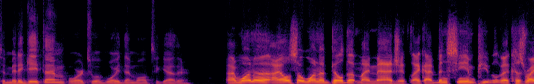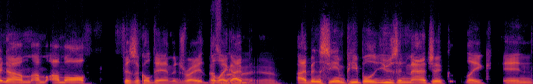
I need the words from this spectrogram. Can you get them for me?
to mitigate them or to avoid them altogether. I wanna. I also want to build up my magic. Like I've been seeing people because right now I'm I'm I'm all physical damage, right? But That's like I've I'm at, yeah. I've been seeing people using magic, like in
